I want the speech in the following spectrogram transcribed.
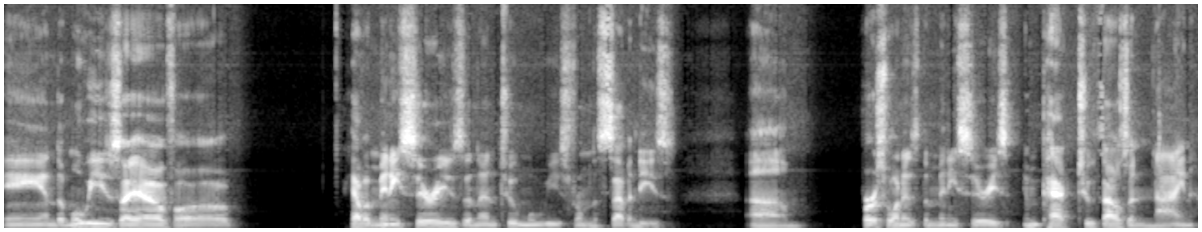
and the movies I have uh, have a mini series and then two movies from the 70s. Um, first one is the miniseries Impact 2009.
